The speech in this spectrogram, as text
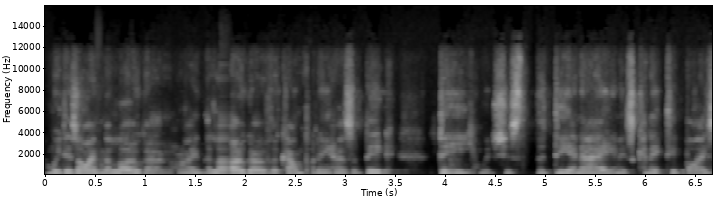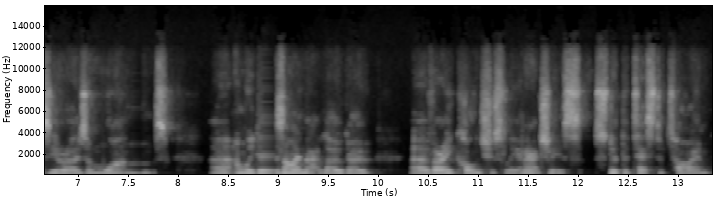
and we designed the logo, right? The logo of the company has a big D, which is the DNA, and it's connected by zeros and ones. Uh, and we designed that logo uh, very consciously, and actually, it's stood the test of time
